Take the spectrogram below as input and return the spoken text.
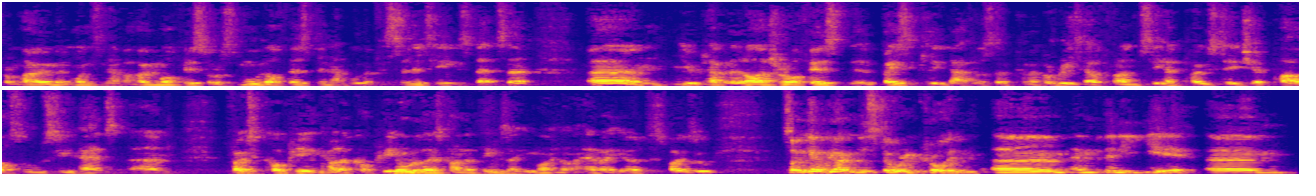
from home and wanting to have a home office or a small office didn't have all the facilities that uh, um, you would have in a larger office. Basically, that was a kind of a retail front. So you had postage, you had parcels, you had um, photocopying, colour copying, all of those kind of things that you might not have at your disposal. So yeah, we opened a store in Croydon, um, and within a year, um,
